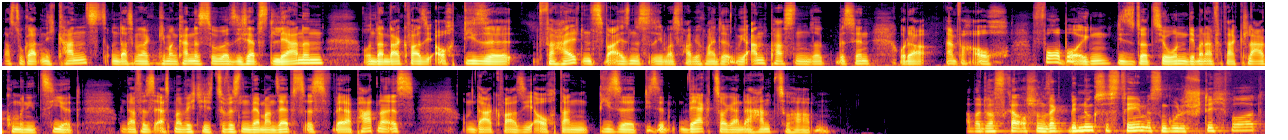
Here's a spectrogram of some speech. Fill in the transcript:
dass du gerade nicht kannst und dass man sagt, okay, man kann das so über sich selbst lernen und dann da quasi auch diese Verhaltensweisen, das ist eben was Fabio meinte, irgendwie anpassen, so ein bisschen oder einfach auch vorbeugen, die Situationen, indem man einfach da klar kommuniziert. Und dafür ist es erstmal wichtig zu wissen, wer man selbst ist, wer der Partner ist, um da quasi auch dann diese, diese Werkzeuge an der Hand zu haben. Aber du hast gerade auch schon gesagt, Bindungssystem ist ein gutes Stichwort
